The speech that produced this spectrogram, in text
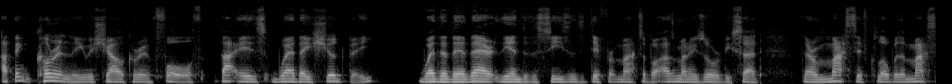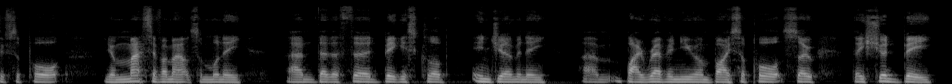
I think currently with Schalke in fourth, that is where they should be. Whether they're there at the end of the season is a different matter. But as Manu's already said, they're a massive club with a massive support, you know, massive amounts of money. Um, they're the third biggest club in Germany um, by revenue and by support, so they should be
